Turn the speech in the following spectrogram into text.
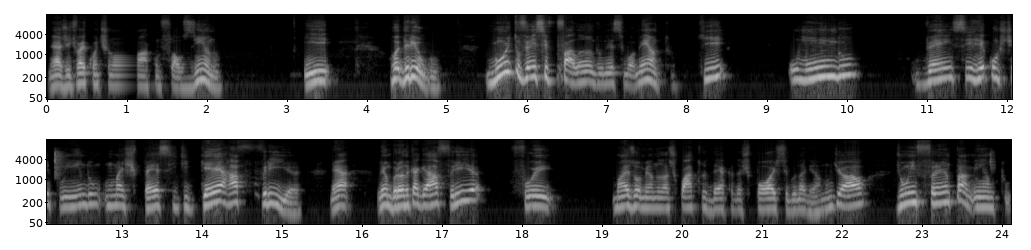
né? A gente vai continuar com o Flauzino. E Rodrigo, muito vem se falando nesse momento que o mundo vem se reconstituindo uma espécie de guerra fria, né? Lembrando que a Guerra Fria foi mais ou menos as quatro décadas pós Segunda Guerra Mundial de um enfrentamento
